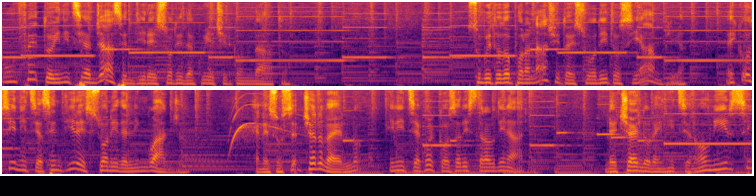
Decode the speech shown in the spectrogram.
un feto inizia già a sentire i suoni da cui è circondato. Subito dopo la nascita il suo udito si amplia e così inizia a sentire i suoni del linguaggio. E nel suo cervello inizia qualcosa di straordinario. Le cellule iniziano a unirsi,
